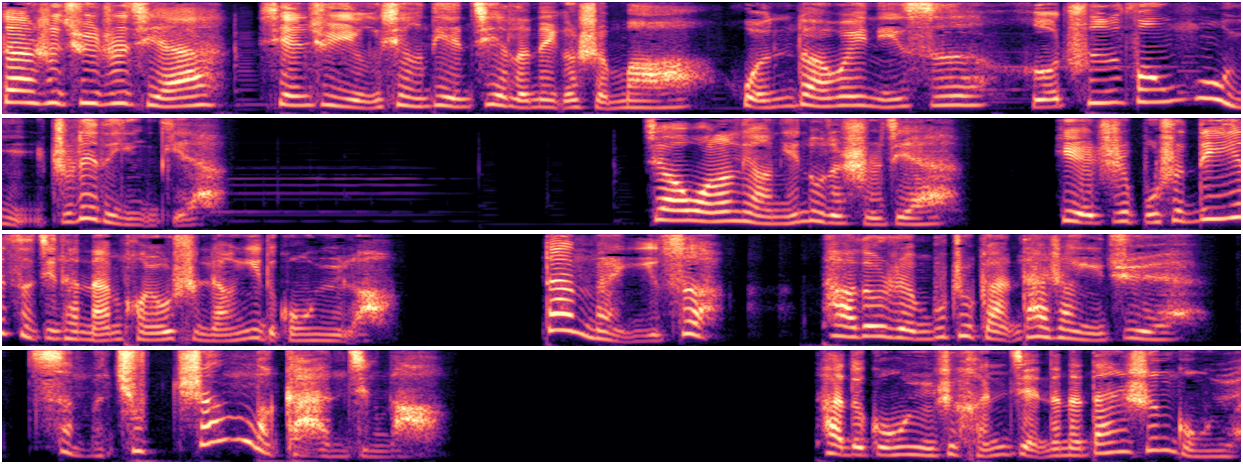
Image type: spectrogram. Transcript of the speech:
但是去之前，先去影像店借了那个什么《魂断威尼斯》和《春风物语》之类的影碟。交往了两年多的时间，叶芝不是第一次进她男朋友沈良义的公寓了，但每一次，她都忍不住感叹上一句：“怎么就这么干净呢？”他的公寓是很简单的单身公寓，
